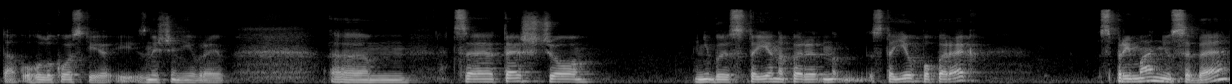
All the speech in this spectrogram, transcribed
так, у Голокості і знищенні євреїв. Ем, Це те, що ніби стає наперед, стає впоперек сприйманню себе,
